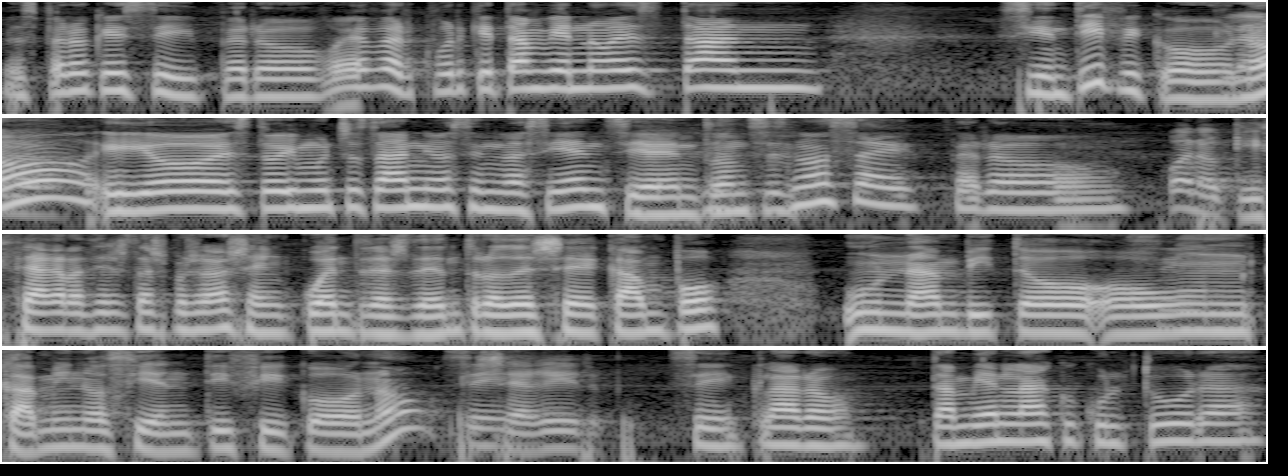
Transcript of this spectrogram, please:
espero que sí, pero voy a ver, porque también no es tan científico, Claro. ¿no? Y yo estoy muchos años en la ciencia, entonces no sé, pero Bueno, quizá gracias a estas personas encuentres dentro de ese campo un ámbito o un camino científico, ¿no? Sí. Y seguir. sí, claro. También la acuicultura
